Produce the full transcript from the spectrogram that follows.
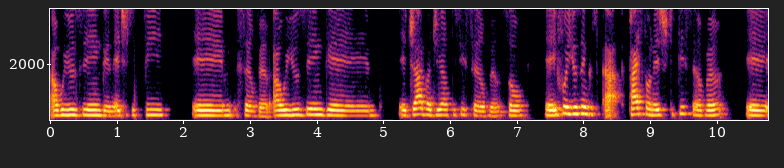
Are we using an HTTP um, server? Are we using a Java gRPC server? So if we're using a Python HTTP server, uh,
